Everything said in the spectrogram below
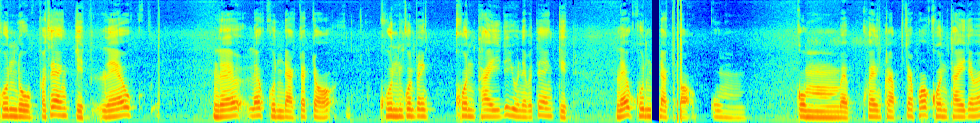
คุณอยู่ประเทศอังกฤษแล้ว แล้วแล้วคุณอยากจะเจาะคุณคุณเป็นคนไทยที่อยู่ในประเทศอังกฤษ แล้วคุณอยากเจาะกลุ่มกลุ่มแบบแควนคลับ เฉพาะคนไทยใช่ไหม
